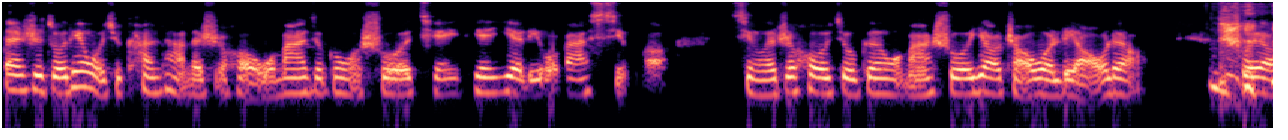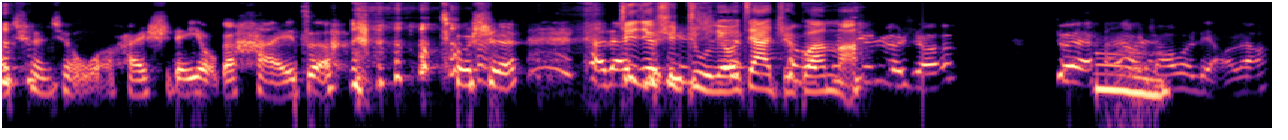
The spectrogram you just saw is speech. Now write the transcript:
但是昨天我去看他的时候，我妈就跟我说，前一天夜里我爸醒了，醒了之后就跟我妈说要找我聊聊，说要劝劝我，还是得有个孩子，就是他 在这就是主流价值观嘛。对，还要找我聊聊，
